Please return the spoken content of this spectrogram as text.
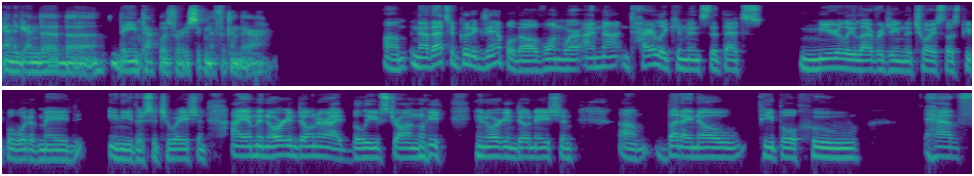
And again, the the the impact was very significant there. Um, now that's a good example, though, of one where I'm not entirely convinced that that's merely leveraging the choice those people would have made in either situation. I am an organ donor. I believe strongly in organ donation, um, but I know people who have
